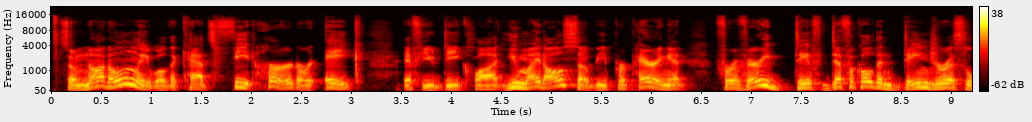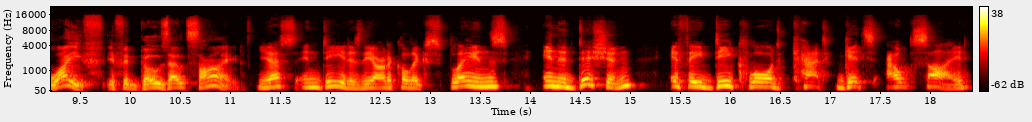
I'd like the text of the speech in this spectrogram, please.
So not only will the cat's feet hurt or ache if you declaw you might also be preparing it for a very dif- difficult and dangerous life if it goes outside. Yes, indeed, as the article explains. In addition, if a declawed cat gets outside,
